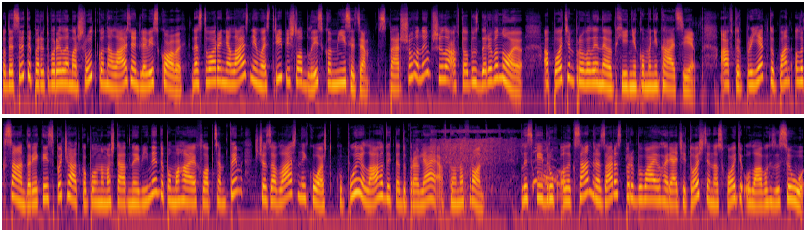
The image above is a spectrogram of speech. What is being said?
Одесити перетворили маршрутку на лазню для військових. На створення лазні майстрів пішло близько місяця. Спершу вони обшили автобус деревиною, а потім провели необхідні комунікації. Автор проєкту пан Олександр, який з початку повномасштабної війни допомагає хлопцям тим, що за власний кошт купує, лагодить та доправляє авто на фронт. Близький друг Олександра зараз перебуває у гарячій точці на сході у лавах ЗСУ.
